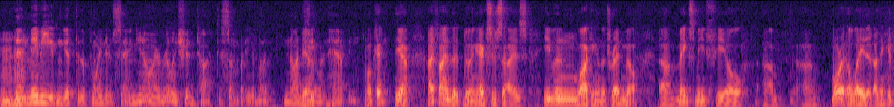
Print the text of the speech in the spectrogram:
Mhm. then maybe you can get to the point of saying, you know, I really should talk to somebody about not Yeah. feeling happy. Okay, yeah. I find that doing exercise, even walking in the treadmill, uh, makes me feel um, um, more elated. I think it,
